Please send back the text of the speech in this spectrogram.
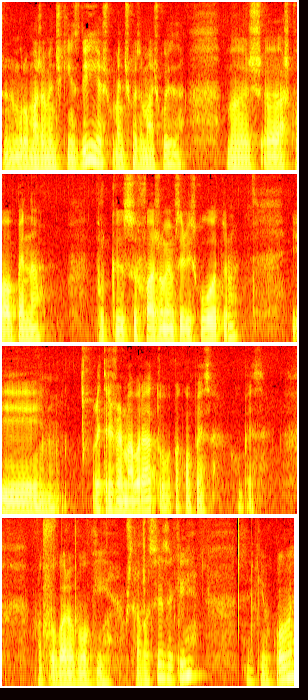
demorou mais ou menos 15 dias, menos coisa, mais coisa. Mas uh, acho que vale a pena, porque se faz o mesmo serviço que o outro e é três vezes mais barato, para compensa compensa. Pronto, agora vou aqui mostrar a vocês aqui. Aqui o cobre.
